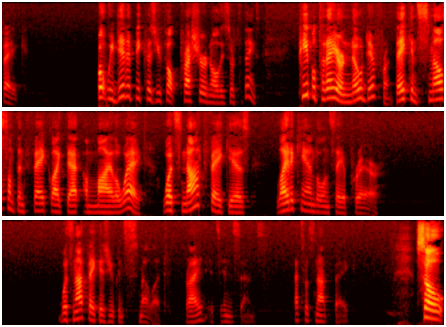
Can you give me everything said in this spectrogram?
fake. But we did it because you felt pressured and all these sorts of things. People today are no different. They can smell something fake like that a mile away. What's not fake is light a candle and say a prayer. What's not fake is you can smell it, right? It's incense. That's what's not fake. So,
